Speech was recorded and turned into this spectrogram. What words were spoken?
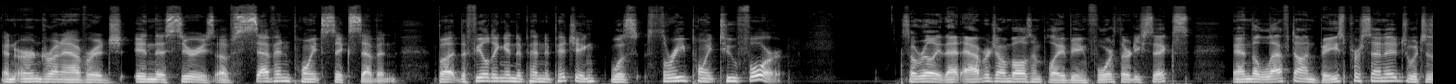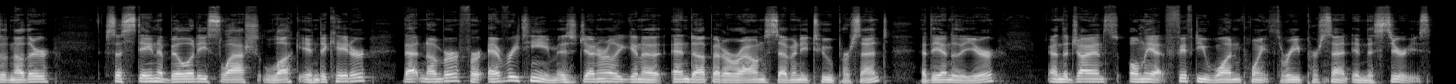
an earned run average in this series of 7.67, but the fielding independent pitching was 3.24. So really, that average on balls in play being 436, and the left on base percentage, which is another sustainability slash luck indicator, that number for every team is generally going to end up at around 72% at the end of the year and the Giants only at 51.3% in this series.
